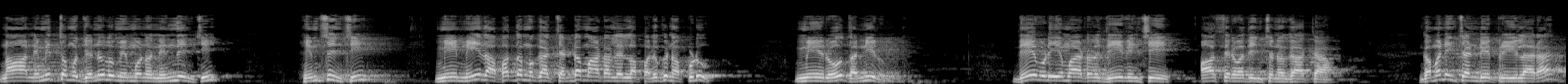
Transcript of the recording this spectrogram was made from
నా నిమిత్తము జనులు మిమ్మల్ని నిందించి హింసించి మీ మీద అబద్ధముగా చెడ్డ మాటలెల్లా పలుకునప్పుడు మీరు ధన్యులు. దేవుడు ఈ మాటలు దీవించి ఆశీర్వదించునుగాక. గమనించండి ప్రియులారా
